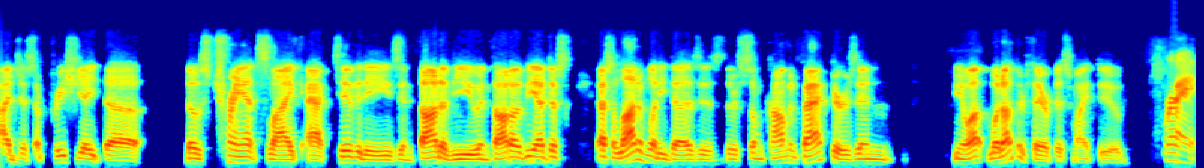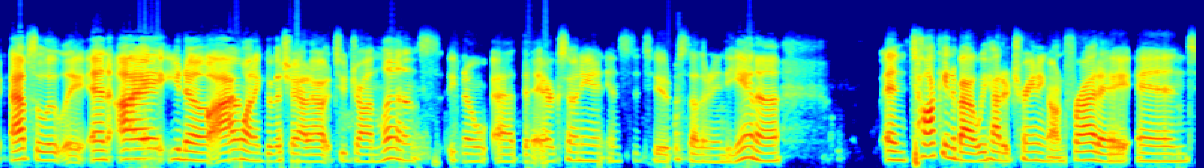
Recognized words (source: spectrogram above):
I just appreciate the those trance like activities and thought of you and thought of, yeah, just that's a lot of what he does is there's some common factors in, you know, what, what other therapists might do. Right, absolutely. And I, you know, I want to give a shout out to John Lentz, you know, at the Ericksonian Institute of Southern Indiana. And talking about, we had a training on Friday, and,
